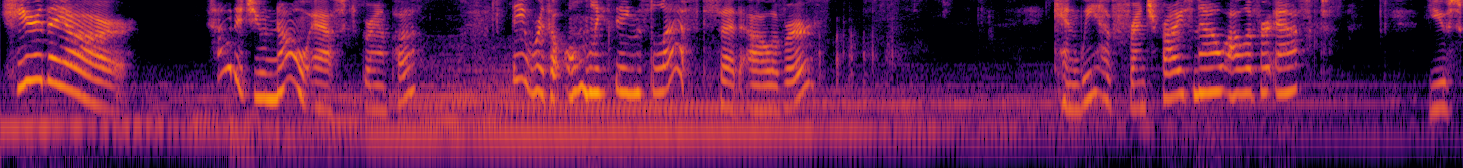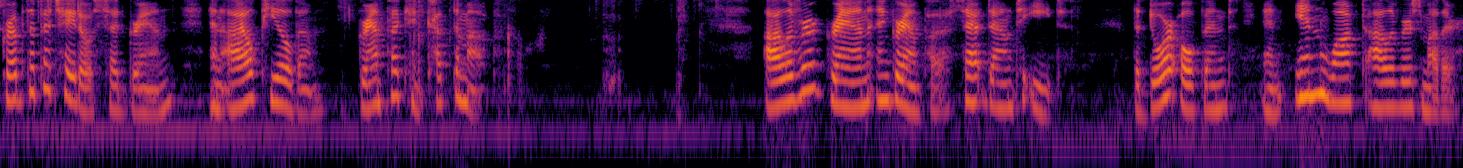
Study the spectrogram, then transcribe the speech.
Here they are! How did you know? asked Grandpa. They were the only things left, said Oliver. Can we have french fries now? Oliver asked. You scrub the potatoes, said Gran, and I'll peel them. Grandpa can cut them up. Oliver, Gran, and Grandpa sat down to eat. The door opened, and in walked Oliver's mother.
